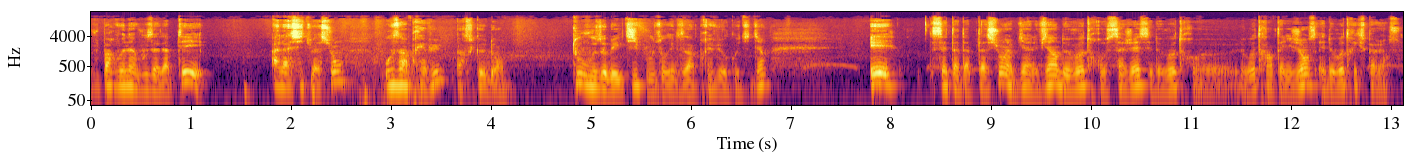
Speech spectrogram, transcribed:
vous parvenez à vous adapter à la situation, aux imprévus, parce que dans tous vos objectifs, vous aurez des imprévus au quotidien. Et cette adaptation, eh bien, elle vient de votre sagesse et de votre, de votre intelligence et de votre expérience.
